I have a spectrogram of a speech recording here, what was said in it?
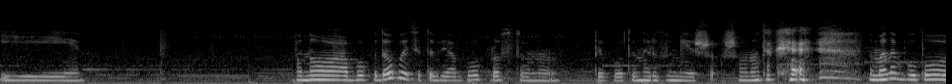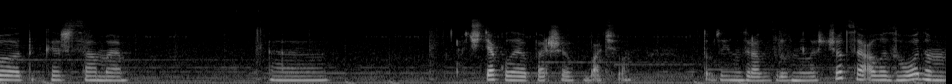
І воно або подобається тобі, або просто, ну, типу, ти не розумієш, що, що воно таке. У мене було таке ж саме е, відчуття, коли я вперше його побачила. Тобто я не зразу зрозуміла, що це, але згодом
